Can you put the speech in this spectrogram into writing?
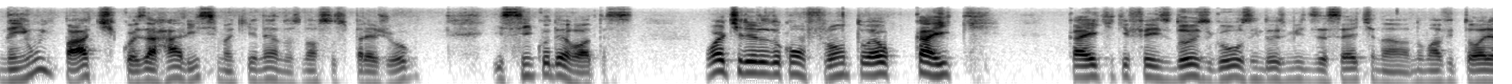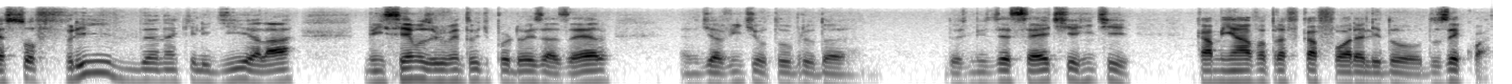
nenhum empate, coisa raríssima aqui, né? Nos nossos pré-jogo, e cinco derrotas. O artilheiro do confronto é o Kaique. Kaique que fez dois gols em 2017 na, numa vitória sofrida naquele dia lá. Vencemos o Juventude por 2 a 0 no dia 20 de outubro da, 2017 e a gente caminhava para ficar fora ali do, do Z4.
